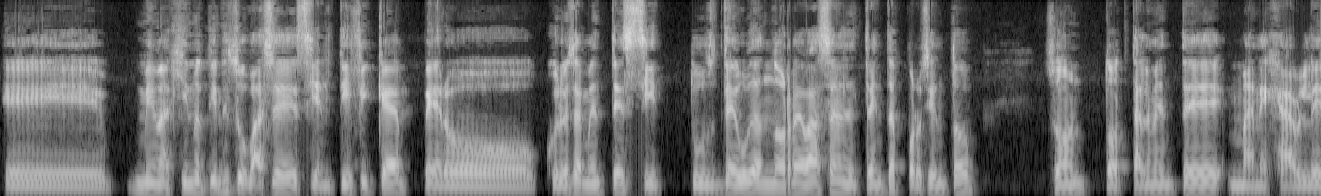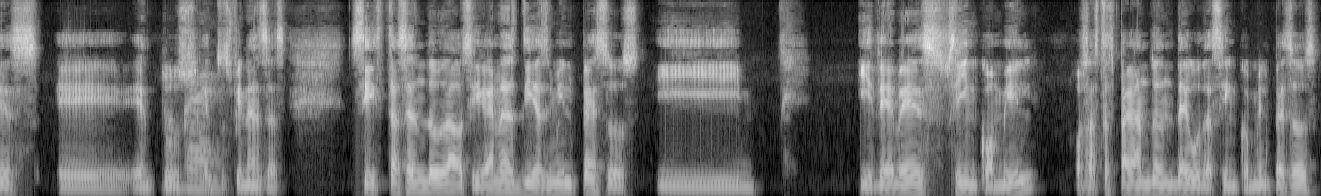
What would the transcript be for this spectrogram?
Eh, me imagino tiene su base científica, pero curiosamente si tus deudas no rebasan el 30%, son totalmente manejables eh, en, tus, en tus finanzas. Si estás endeudado, si ganas 10 mil pesos y, y debes 5 mil, o sea, estás pagando en deuda 5 mil pesos,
